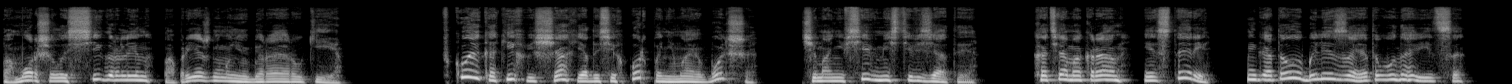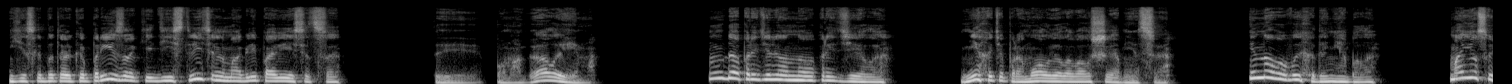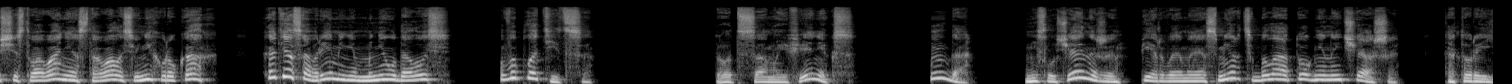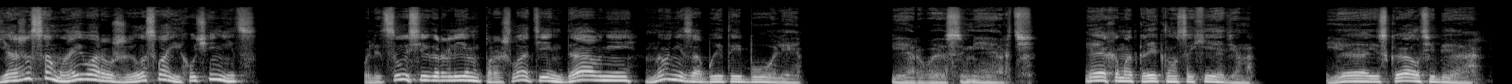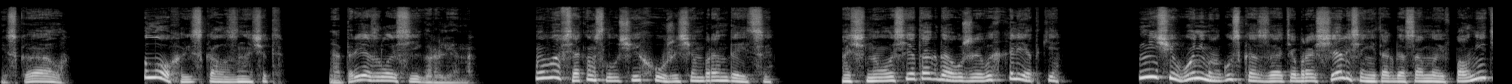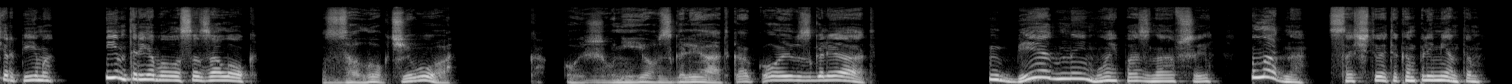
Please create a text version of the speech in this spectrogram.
Поморщилась Сигрлин, по-прежнему не убирая руки. В кое-каких вещах я до сих пор понимаю больше, чем они все вместе взятые. Хотя Макран и Эстери готовы были из-за этого удавиться, если бы только призраки действительно могли повеситься. Ты помогала им? До определенного предела. Нехотя промолвила волшебница. Иного выхода не было. Мое существование оставалось у них в руках, хотя со временем мне удалось воплотиться. Тот самый Феникс? Да. Не случайно же первая моя смерть была от огненной чаши, которой я же сама и вооружила своих учениц. По лицу Сигрлин прошла тень давней, но незабытой боли. «Первая смерть!» — эхом откликнулся Хедин. «Я искал тебя, искал». «Плохо искал, значит», — отрезала Сигрлин. «Во всяком случае, хуже, чем брандейцы. Очнулась я тогда уже в их клетке. Ничего не могу сказать, обращались они тогда со мной вполне терпимо. Им требовался залог». «Залог чего?» «Какой же у нее взгляд, какой взгляд!» «Бедный мой познавший. Ладно, Сочту это комплиментом.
